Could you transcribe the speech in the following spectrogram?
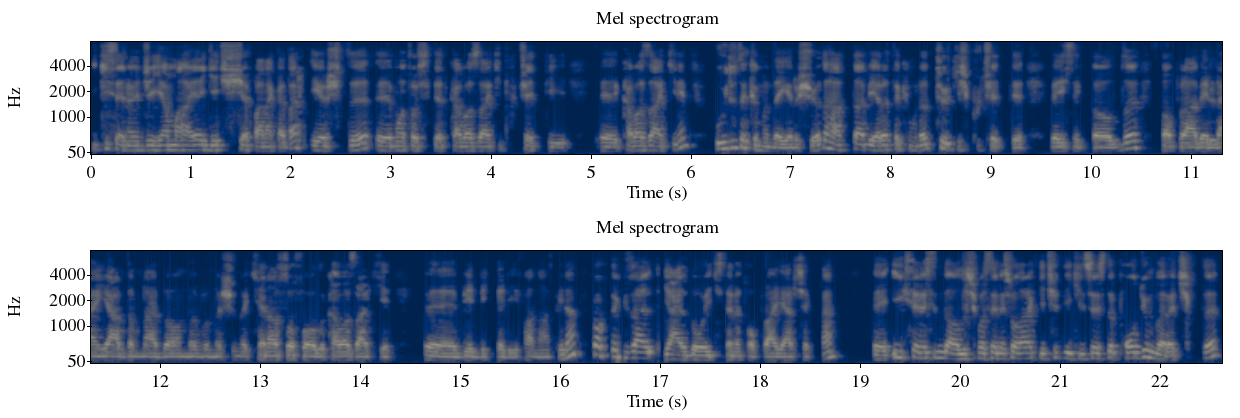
iki sene önce Yamaha'ya geçiş yapana kadar yarıştığı e, motosiklet Kawasaki Puchetti e, Kawasaki'nin uydu takımında yarışıyordu. Hatta bir ara takımında Turkish Puchetti Racing'de oldu. Toprağa verilen yardımlarda onunla bununla şunda Kenan Sofoğlu Kawasaki e, birlikteliği falan filan. Çok da güzel geldi o iki sene toprağa gerçekten. E, ilk senesinde alışma senesi olarak geçirdi. İkinci senesinde podyumlara çıktı.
